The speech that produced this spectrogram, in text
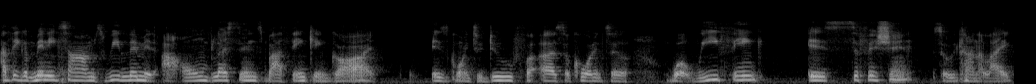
I think many times we limit our own blessings by thinking God is going to do for us according to what we think is sufficient. So we kind of like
